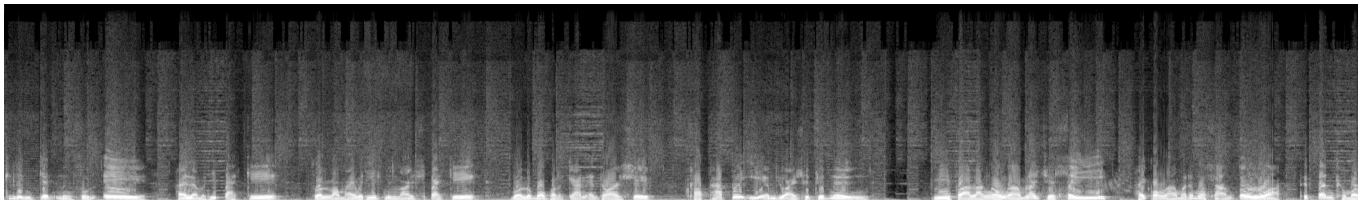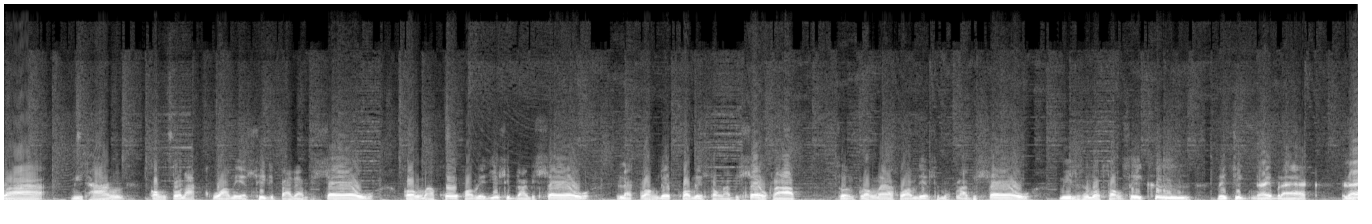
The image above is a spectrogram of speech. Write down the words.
คิริน 710A ให้แรมมาที่8 g b ส่วนรอมให้มาที่128 g b บนระบบปฏิการ Android 10 ครับทับด้วย EMUI 10.1 มีฝาหลังเงางามไล่เฉดสี ให้กล้องหลังมาทั้งหมด 3 ตัว Triple Camera มีทั้งกล้องตัวหลักความละเอียด 48 ล้านพิกเซล กล้องมาโครความละเอียด 20 ล้านพิกเซล และกล้องเดฟความละเอียด 2 ล้านพิกเซลครับ ส่วนกล้องหน้าความละเอียด 16 ล้านพิกเซล มีทั้งหมด 2 สีคือ Magic Night Black และ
